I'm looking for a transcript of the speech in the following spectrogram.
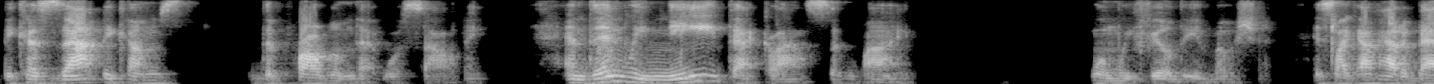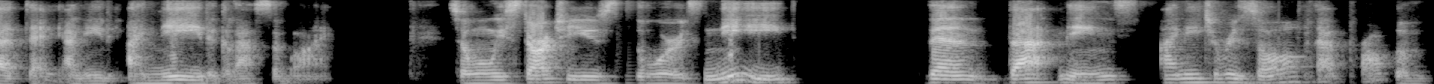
because that becomes the problem that we're solving. And then we need that glass of wine when we feel the emotion. It's like I've had a bad day. I need I need a glass of wine. So when we start to use the words need, then that means I need to resolve that problem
